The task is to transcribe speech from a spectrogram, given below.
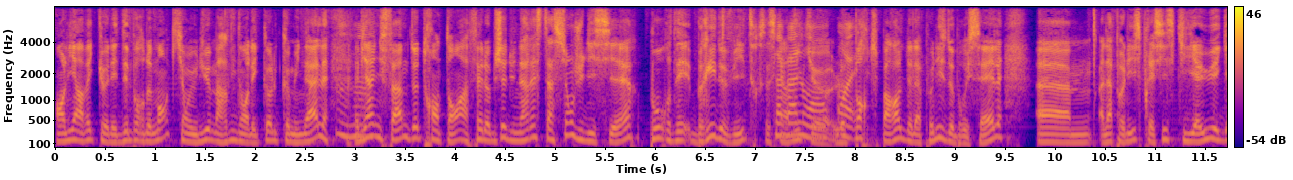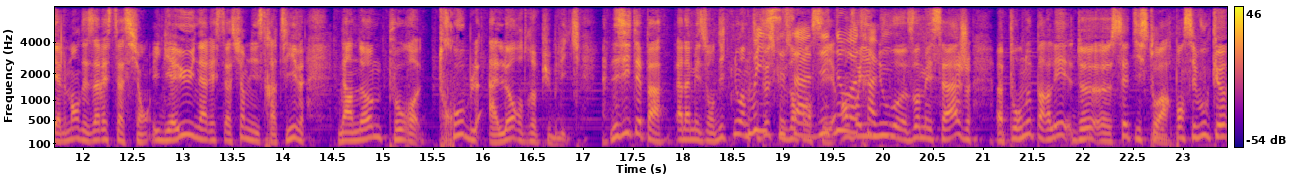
en lien avec les débordements qui ont eu lieu mardi dans l'école communale. Mhm. Eh bien, une femme de 30 ans a fait l'objet d'une arrestation judiciaire pour des bris de vitres. C'est ce qu'indique le ouais. porte-parole de la police de Bruxelles. Euh, la police précise qu'il y a eu également des arrestations. Il y a eu une arrestation administrative d'un homme pour trouble à l'ordre public. N'hésitez pas à la maison, dites-nous un petit Oui, peu ce que vous en pensez. Envoyez-nous euh, vos messages euh, pour nous parler de euh, cette histoire. Pensez-vous que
